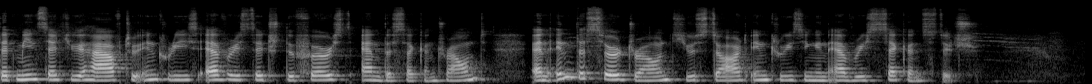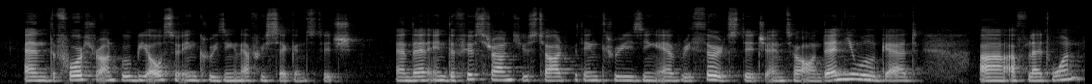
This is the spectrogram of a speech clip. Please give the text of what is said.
That means that you have to increase every stitch the first and the second round. And in the third round, you start increasing in every second stitch. And the fourth round will be also increasing in every second stitch and then in the fifth round you start with increasing every third stitch and so on. Then you will get uh, a flat one.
